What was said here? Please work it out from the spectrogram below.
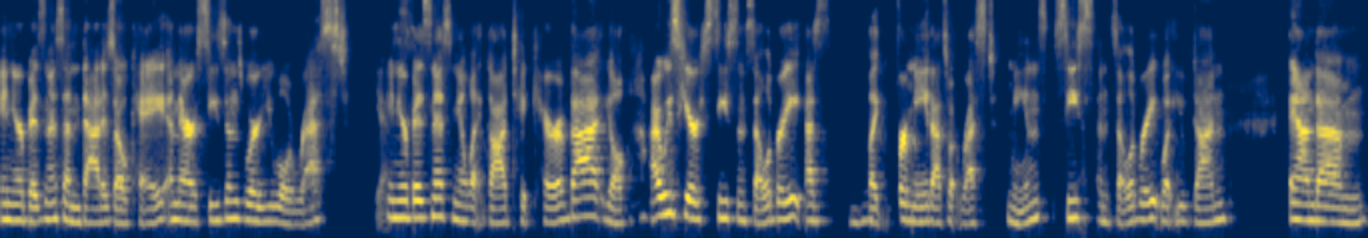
in your business and that is okay. And there are seasons where you will rest Yes. in your business and you'll let God take care of that. You'll I always hear cease and celebrate as. Like for me that's what rest means. Cease and celebrate what you've done. And um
